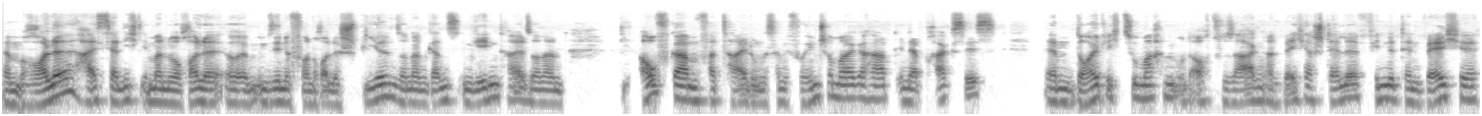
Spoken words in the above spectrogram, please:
Ähm, Rolle heißt ja nicht immer nur Rolle äh, im Sinne von Rolle spielen, sondern ganz im Gegenteil, sondern die Aufgabenverteilung, das haben wir vorhin schon mal gehabt, in der Praxis ähm, deutlich zu machen und auch zu sagen, an welcher Stelle findet denn welche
